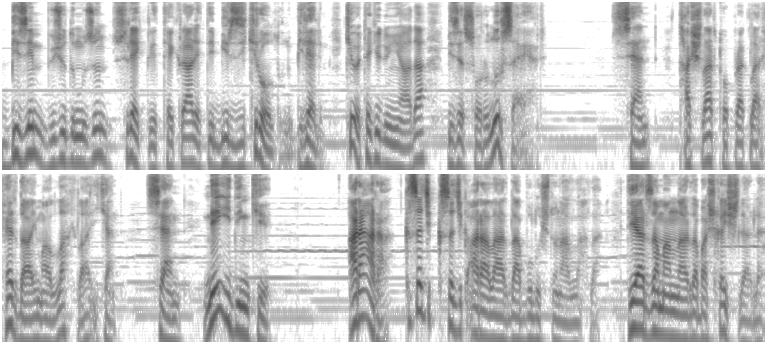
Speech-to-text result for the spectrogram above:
bizim vücudumuzun sürekli tekrar ettiği bir zikir olduğunu bilelim. Ki öteki dünyada bize sorulursa eğer sen taşlar topraklar her daim Allah'la iken sen ne idin ki ara ara kısacık kısacık aralarda buluştun Allah'la. Diğer zamanlarda başka işlerle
